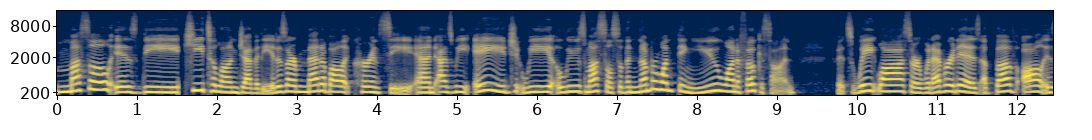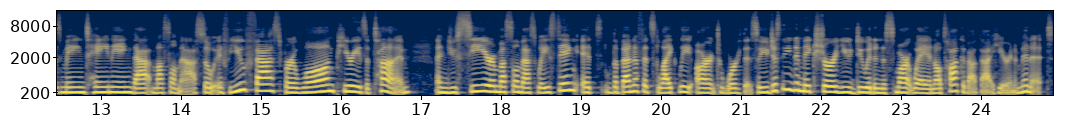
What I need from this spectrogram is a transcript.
Muscle is the key to longevity. It is our metabolic currency. And as we age, we lose muscle. So, the number one thing you want to focus on, if it's weight loss or whatever it is, above all is maintaining that muscle mass. So, if you fast for long periods of time, and you see your muscle mass wasting, it's the benefits likely aren't worth it. So you just need to make sure you do it in a smart way and I'll talk about that here in a minute.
